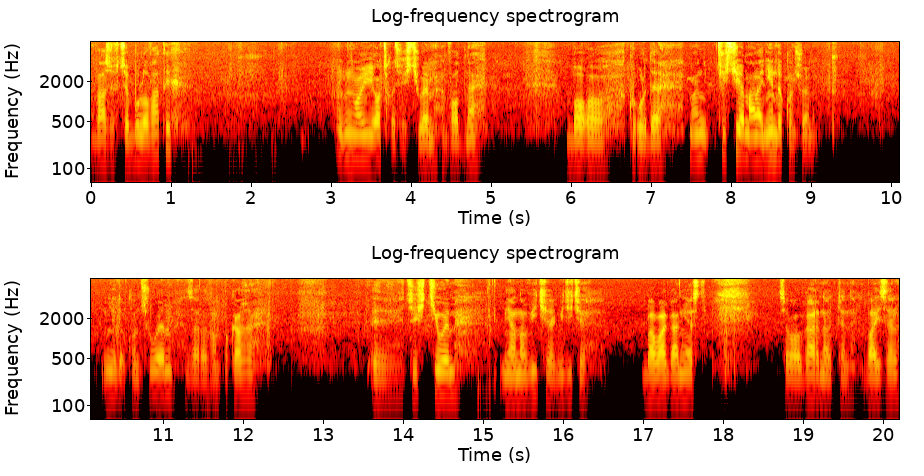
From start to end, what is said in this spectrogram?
warzyw cebulowatych. No i oczko czyściłem wodne, bo kurde, no czyściłem, ale nie dokończyłem. Nie dokończyłem, zaraz Wam pokażę. Yy, czyściłem, mianowicie jak widzicie bałagan jest. Trzeba ogarnąć ten wajzel.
